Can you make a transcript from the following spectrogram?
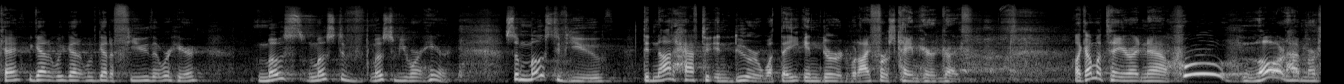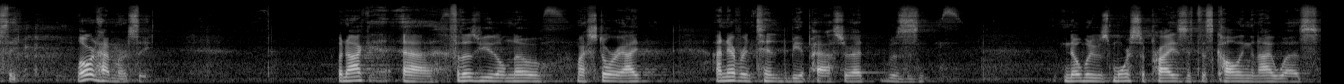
Okay, we got, we got, we've got a few that were here. Most, most, of, most of you weren't here. So most of you did not have to endure what they endured when I first came here at Grace. Like I'm gonna tell you right now, whoo, Lord have mercy. Lord have mercy. But now, uh, for those of you that don't know my story, I, I never intended to be a pastor. I was, nobody was more surprised at this calling than I was.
